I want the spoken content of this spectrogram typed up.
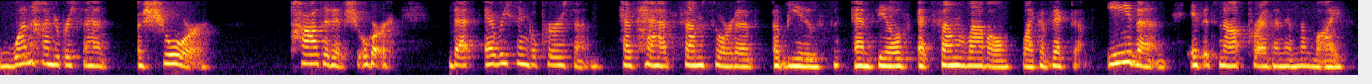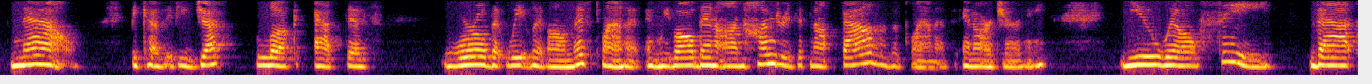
100% assure, positive sure, that every single person has had some sort of abuse and feels at some level like a victim, even if it's not present in the life now. Because if you just look at this world that we live on, this planet, and we've all been on hundreds, if not thousands of planets in our journey, you will see that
